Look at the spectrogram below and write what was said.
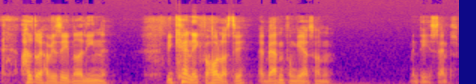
Aldrig har vi set noget lignende. Vi kan ikke forholde os til, at verden fungerer sådan. Men det er sandt.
